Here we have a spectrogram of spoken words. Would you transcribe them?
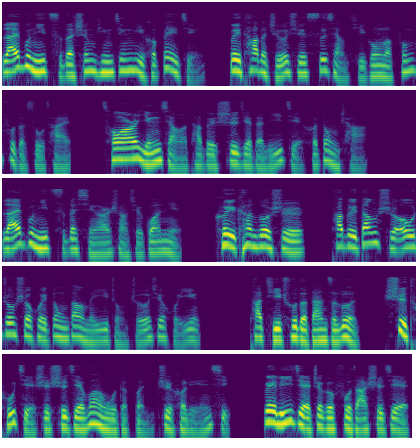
莱布尼茨的生平经历和背景为他的哲学思想提供了丰富的素材，从而影响了他对世界的理解和洞察。莱布尼茨的形而上学观念。可以看作是他对当时欧洲社会动荡的一种哲学回应。他提出的单子论试图解释世界万物的本质和联系，为理解这个复杂世界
